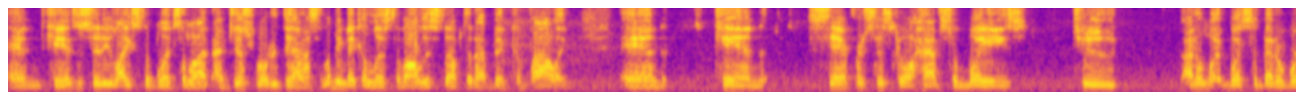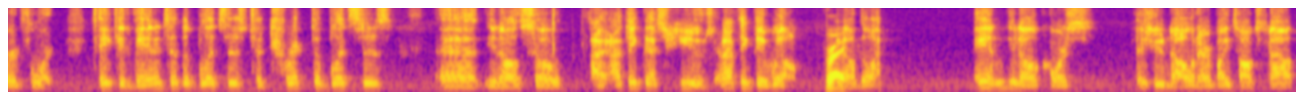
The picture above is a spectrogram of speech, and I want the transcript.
And Kansas City likes to blitz a lot. I just wrote it down. I said, let me make a list of all this stuff that I've been compiling. And can San Francisco have some ways to, I don't know, what's the better word for it? Take advantage of the blitzes, to trick the blitzes. Uh, you know, so I, I think that's huge. And I think they will. Right. You know, and, you know, of course, as you know, and everybody talks about,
